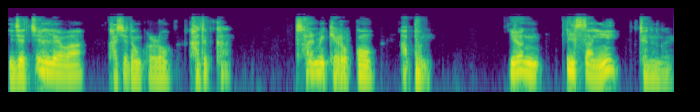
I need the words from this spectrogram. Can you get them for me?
이제 찔레와 가시덩굴로 가득한 삶이 괴롭고 아픈 이런 일상이 되는 거예요.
